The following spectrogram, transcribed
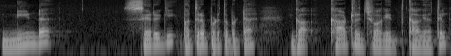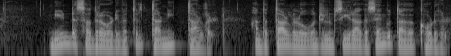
நீண்ட செருகி பத்திரப்படுத்தப்பட்ட கா காட்ரிட்ஜ் வகை காகிதத்தில் நீண்ட சதுர வடிவத்தில் தனித்தாள்கள் அந்த தாள்கள் ஒவ்வொன்றிலும் சீராக செங்குத்தாக கோடுகள்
